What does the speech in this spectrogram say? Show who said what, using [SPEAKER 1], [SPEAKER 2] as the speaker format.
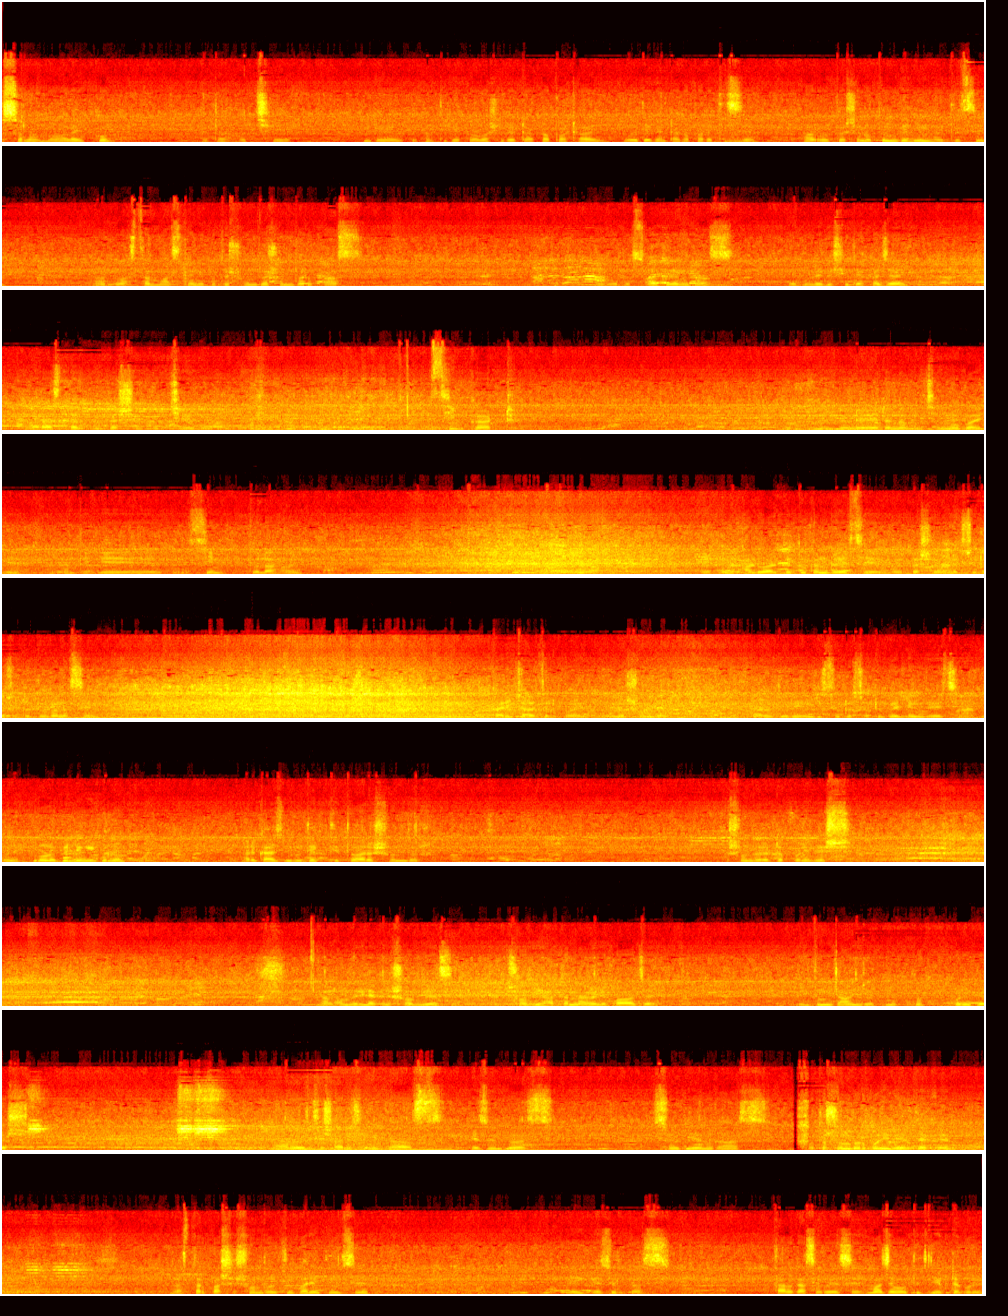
[SPEAKER 1] আসসালামু আলাইকুম। এটা হচ্ছে ব্যাংক, এখান থেকে প্রবাসীরা টাকা পাঠায়। ওই দেখেন টাকা পাঠাতেছে আর ওই পাশে নতুন বিল্ডিং হইতেছে। আর রাস্তার মাঝখানে কত সুন্দর সুন্দর গাছ। এগুলো গাছ। এগুলো বেশি দেখা যায়। আর রাস্তার ওই হচ্ছে সিম কার্ড এখানে এটার নাম হচ্ছে মোবাইলে। এখান থেকে সিম তোলা হয়। এখানে হার্ডওয়ার্কের দোকান রয়েছে। ওই পাশে অনেক ছোট ছোট দোকান আছে। গাড়ি চলাচল করে অনেক সুন্দর। আর দূরে ছোট ছোট বিল্ডিং রয়েছে। অনেক পুরনো বিল্ডিং এগুলো। আর গাছগুলো দেখতে তো আরও সুন্দর। সুন্দর একটা পরিবেশ। আলহামদুলিল্লাহ, এখানে সবই আছে। সবই হাতার নাগালে পাওয়া যায়। একদম যানজট মুক্ত পরিবেশ। আর রয়েছে সারি গাছ, খেজুর গাছ সোডিয়ান গাছ। কত সুন্দর পরিবেশ দেখেন। রাস্তার পাশে সৌন্দর্য বাড়িয়ে তুলছে এই খেজুর গাছ, তাল গাছও রয়েছে মাঝে মধ্যে দু একটা করে।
